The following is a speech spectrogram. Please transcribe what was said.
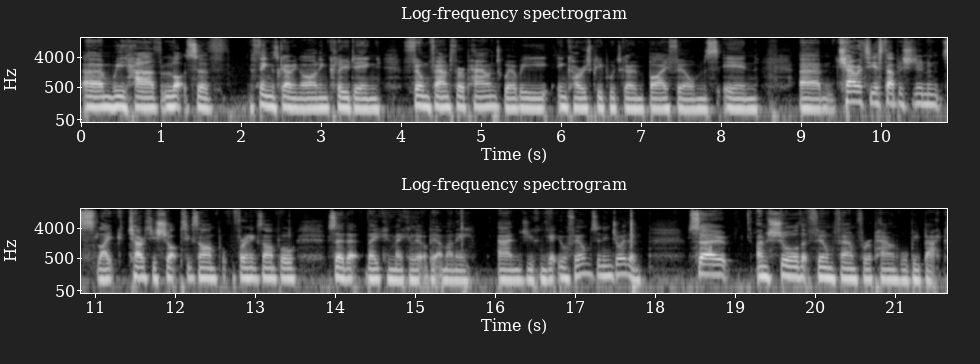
um, we have lots of things going on, including Film Found for a Pound, where we encourage people to go and buy films in um, charity establishments, like charity shops, example for an example, so that they can make a little bit of money and you can get your films and enjoy them. So I'm sure that Film Found for a Pound will be back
